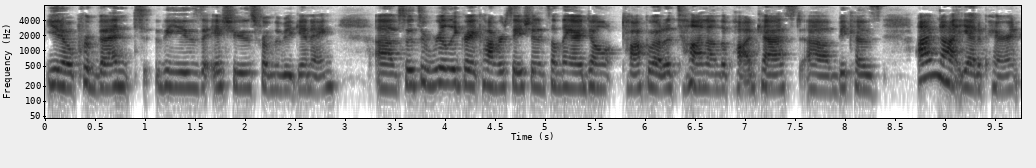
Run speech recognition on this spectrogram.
you know prevent these issues from the beginning? Um, so it's a really great conversation. Something i don't talk about a ton on the podcast um, because i'm not yet a parent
